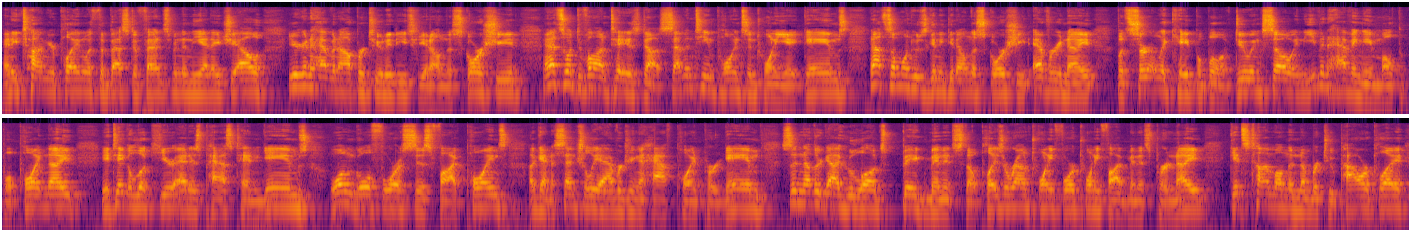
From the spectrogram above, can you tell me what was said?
Anytime you're playing with the best defenseman in the NHL, you're going to have an opportunity to get on the score sheet, and that's what Devon Toews does. 17 points in 28 games. Not someone who's going to get on the score sheet every night, but certainly capable of doing so, and even having a multiple point night. You take a look here at his past 10 games, one goal, four assists, five points. Again, essentially averaging a half point per game. So another guy who logs big minutes though, plays around 24, 25 minutes per night, gets time on the number two power play,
